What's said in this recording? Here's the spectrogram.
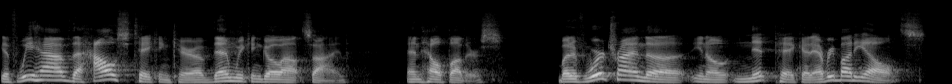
If we have the house taken care of, then we can go outside and help others. But if we're trying to, you know, nitpick at everybody else,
